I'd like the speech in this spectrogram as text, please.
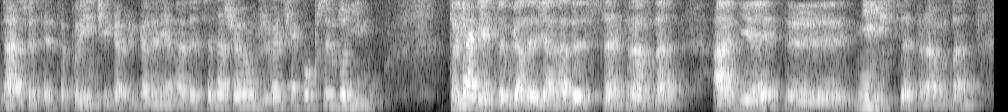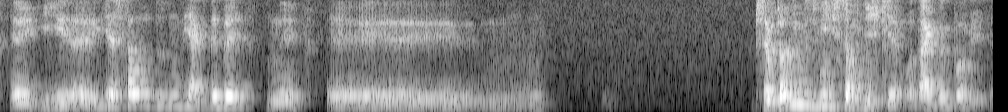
nazwę, te, to pojęcie ga- Galeria na desce, zacząłem używać jako pseudonimu. To ja jestem Galeria na desce, prawda? A nie e, miejsce, prawda? E, I e, jest to jak gdyby e, e, pseudonim z miejscownikiem, o tak bym powiedział,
